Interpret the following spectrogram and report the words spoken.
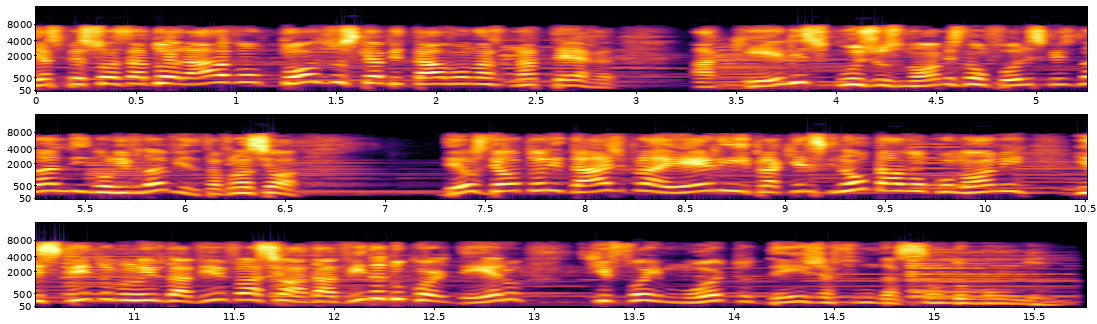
E as pessoas adoravam todos os que habitavam na, na terra. Aqueles cujos nomes não foram escritos na, no livro da vida. Está falando assim, ó. Deus deu autoridade para ele e para aqueles que não estavam com o nome escrito no livro da vida, e falou assim: ó, da vida do cordeiro que foi morto desde a fundação do mundo.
